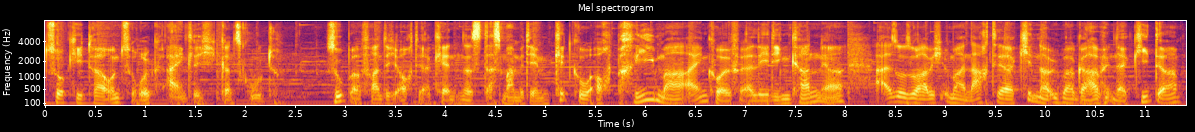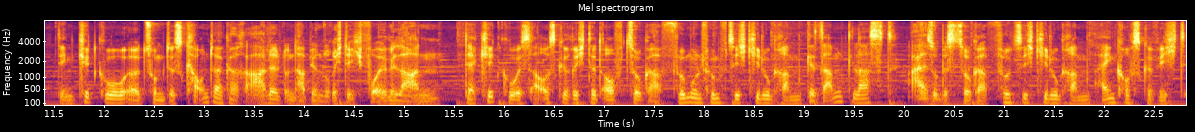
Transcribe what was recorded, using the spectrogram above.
zur Kita und zurück eigentlich ganz gut. Super fand ich auch die Erkenntnis, dass man mit dem Kitco auch prima Einkäufe erledigen kann. Ja. Also so habe ich immer nach der Kinderübergabe in der Kita den Kitco äh, zum Discounter geradelt und habe ihn so richtig vollgeladen. Der Kitco ist ausgerichtet auf ca. 55 Kilogramm Gesamtlast, also bis ca. 40 Kilogramm Einkaufsgewicht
